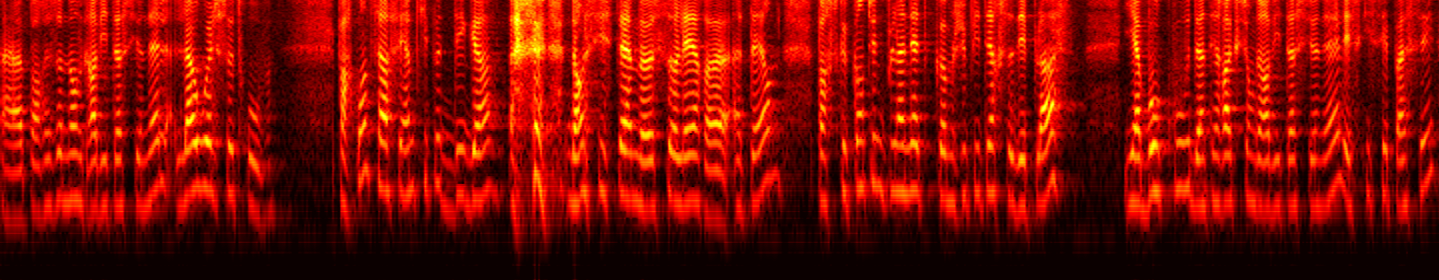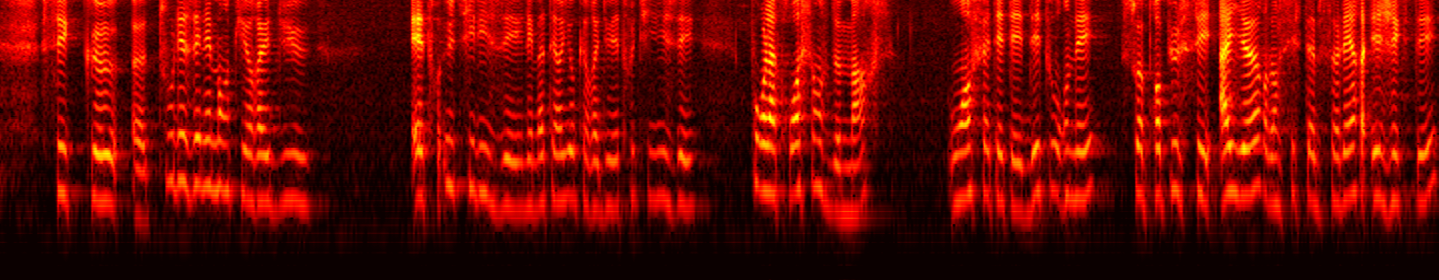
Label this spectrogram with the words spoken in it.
euh, par résonance gravitationnelle là où elle se trouve. Par contre, ça a fait un petit peu de dégâts dans le système solaire euh, interne, parce que quand une planète comme Jupiter se déplace, il y a beaucoup d'interactions gravitationnelles. Et ce qui s'est passé, c'est que euh, tous les éléments qui auraient dû être utilisés, les matériaux qui auraient dû être utilisés pour la croissance de Mars, ont en fait été détournés, soit propulsés ailleurs dans le système solaire, éjectés,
